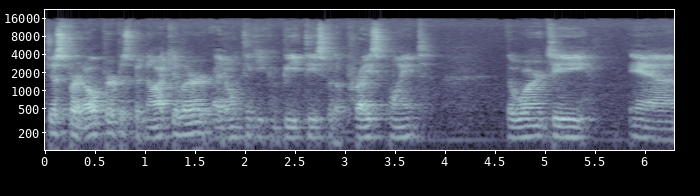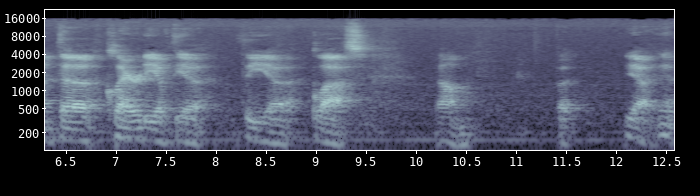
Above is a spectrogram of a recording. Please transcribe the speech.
just for an all-purpose binocular, I don't think you can beat these for the price point, the warranty, and the clarity of the, uh, the uh, glass. Um, but yeah, you know,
